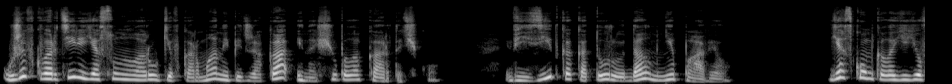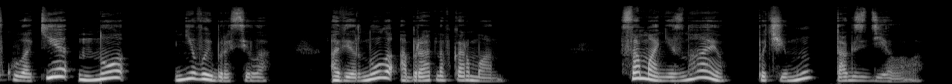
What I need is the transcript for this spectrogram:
Уже в квартире я сунула руки в карманы пиджака и нащупала карточку. Визитка, которую дал мне Павел. Я скомкала ее в кулаке, но не выбросила, а вернула обратно в карман. Сама не знаю, почему так сделала.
